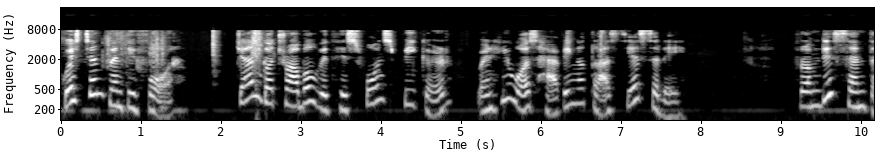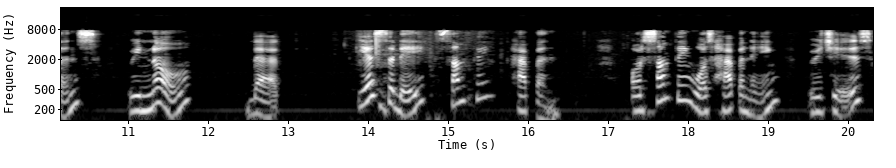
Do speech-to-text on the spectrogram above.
Question 24. John got trouble with his phone speaker when he was having a class yesterday. From this sentence, we know that yesterday something happened or something was happening which is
